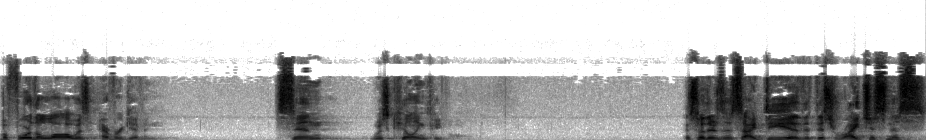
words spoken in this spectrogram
Before the law was ever given. sin was killing people. And so there's this idea that this righteousness,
